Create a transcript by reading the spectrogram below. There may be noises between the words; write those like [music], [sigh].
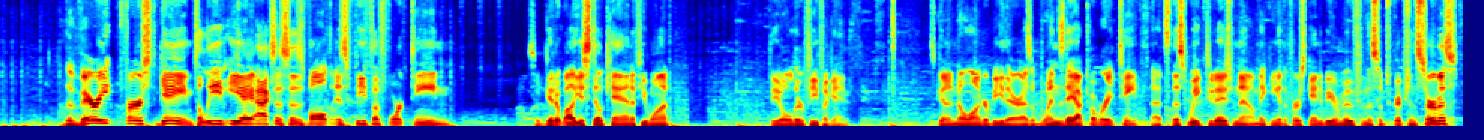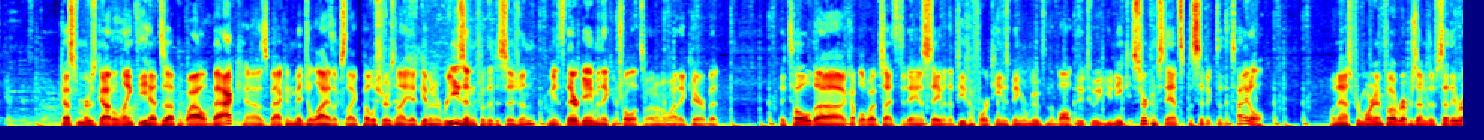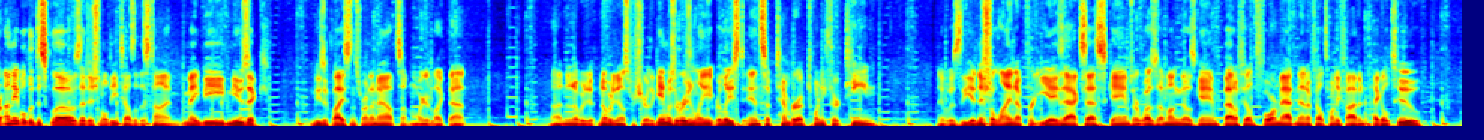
the very first game to leave EA Access's vault is FIFA 14. So get it while you still can if you want the older FIFA game. It's going to no longer be there as of Wednesday, October 18th. That's this week, two days from now, making it the first game to be removed from the subscription service. Customers got a lengthy heads up a while back. Uh, it was back in mid July, it looks like. Publisher has not yet given a reason for the decision. I mean, it's their game and they control it, so I don't know why they care. But they told uh, a couple of websites today in a statement that FIFA 14 is being removed from the vault due to a unique circumstance specific to the title. When asked for more info, representatives said they were unable to disclose additional details at this time. Maybe music, music license running out, something weird like that. Uh, nobody, nobody knows for sure. The game was originally released in September of 2013. It was the initial lineup for EA's Access games, or was among those games. Battlefield 4, Madden NFL 25, and Peggle 2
